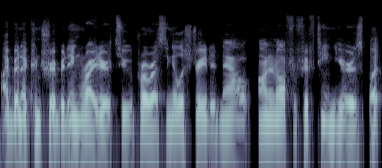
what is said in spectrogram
I've been a contributing writer to Pro Wrestling Illustrated now on and off for 15 years, but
